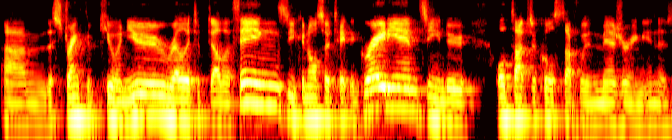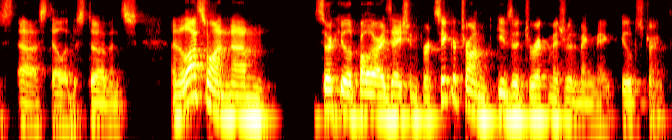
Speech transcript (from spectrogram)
um, the strength of Q and U relative to other things. You can also take the gradients. You can do all types of cool stuff with measuring in a uh, stellar disturbance. And the last one, um, circular polarization for a synchrotron gives a direct measure of the magnetic field strength.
